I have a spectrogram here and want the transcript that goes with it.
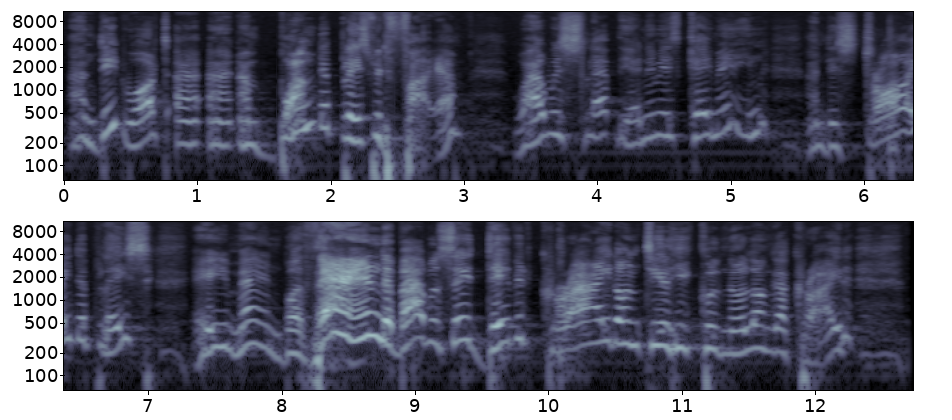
and did what? Uh, and, and burned the place with fire. While we slept, the enemies came in and destroyed the place. Amen. But then the Bible said David cried until he could no longer cry.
